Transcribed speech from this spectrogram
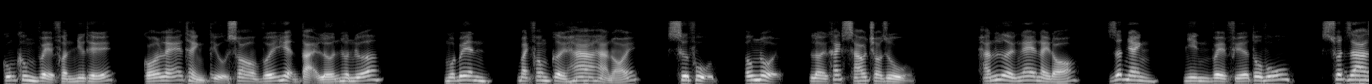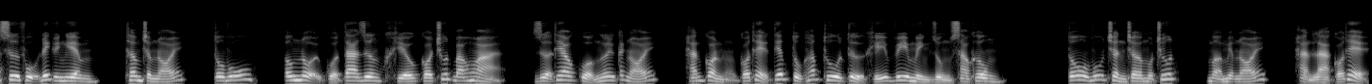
cũng không về phần như thế, có lẽ thành tiểu so với hiện tại lớn hơn nữa. Một bên, Bạch Phong cười ha hả nói, sư phụ, ông nội, lời khách sáo cho dù. Hắn lười nghe này đó, rất nhanh, nhìn về phía Tô Vũ, xuất ra sư phụ đích uy nghiêm, thâm trầm nói, Tô Vũ, ông nội của ta dương khiếu có chút báo hòa, dựa theo của ngươi cách nói, hắn còn có thể tiếp tục hấp thu tử khí vi mình dùng sao không? Tô Vũ trần chờ một chút, mở miệng nói, hẳn là có thể.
